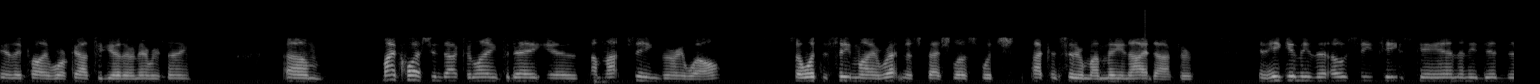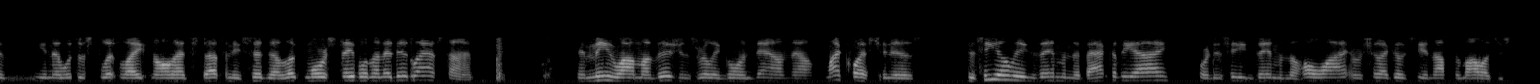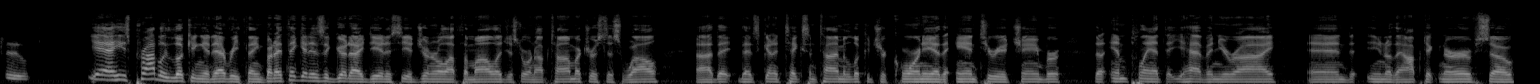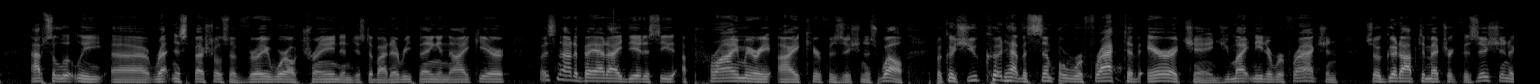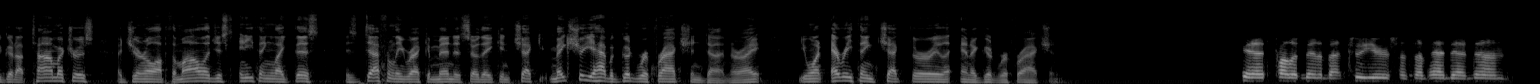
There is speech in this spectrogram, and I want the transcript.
Yeah, they probably work out together and everything. Um, my question, Dr. Lang, today is I'm not seeing very well. So I went to see my retina specialist, which I consider my main eye doctor. And he gave me the OCT scan and he did the, you know, with the split light and all that stuff. And he said that I look more stable than I did last time. And meanwhile, my vision's really going down. Now, my question is, does he only examine the back of the eye or does he examine the whole eye, or should I go see an ophthalmologist too? Yeah, he's probably looking at everything, but I think it is a good idea to see a general ophthalmologist or an optometrist as well. Uh, that, that's going to take some time and look at your cornea, the anterior chamber, the implant that you have in your eye, and you know the optic nerve. So, absolutely, uh, retina specialists are very well trained in just about everything in the eye care. But it's not a bad idea to see a primary eye care physician as well, because you could have a simple refractive error change. You might need a refraction. So, a good optometric physician, a good optometrist, a general ophthalmologist, anything like this is definitely recommended so they can check. Make sure you have a good refraction done, all right? You want everything checked thoroughly and a good refraction. Yeah, it's probably been about two years since I've had that done.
